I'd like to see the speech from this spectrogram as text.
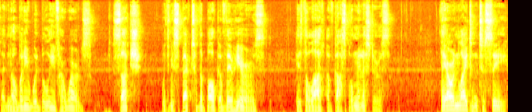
that nobody would believe her words. Such, with respect to the bulk of their hearers, is the lot of gospel ministers. They are enlightened to see,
